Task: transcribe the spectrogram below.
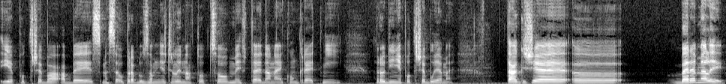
je potřeba, aby jsme se opravdu zaměřili na to, co my v té dané konkrétní rodině potřebujeme. Takže uh, bereme-li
